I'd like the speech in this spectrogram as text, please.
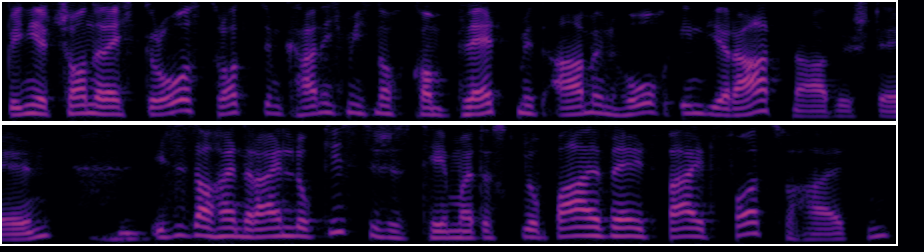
bin jetzt schon recht groß, trotzdem kann ich mich noch komplett mit Armen hoch in die Radnabe stellen, mhm. ist es auch ein rein logistisches Thema, das global weltweit vorzuhalten.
